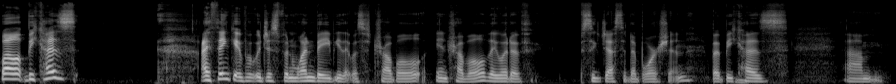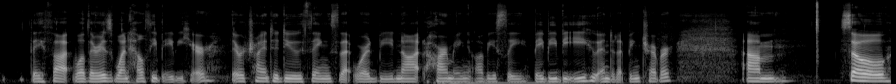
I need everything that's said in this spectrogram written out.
Well, because I think if it would just been one baby that was trouble in trouble, they would have suggested abortion. But because um, they thought, well, there is one healthy baby here, they were trying to do things that would be not harming, obviously, baby B, who ended up being Trevor. Um, so,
